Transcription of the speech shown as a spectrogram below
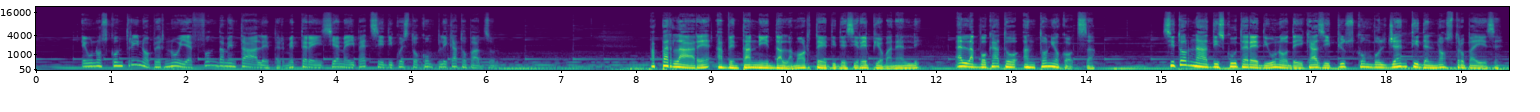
e uno scontrino per noi è fondamentale per mettere insieme i pezzi di questo complicato puzzle. A parlare, a vent'anni dalla morte di Desiree Piovanelli, è l'avvocato Antonio Cozza. Si torna a discutere di uno dei casi più sconvolgenti del nostro paese,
